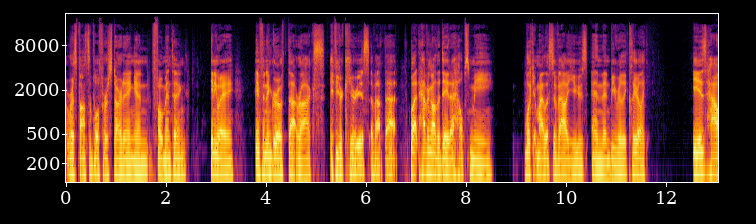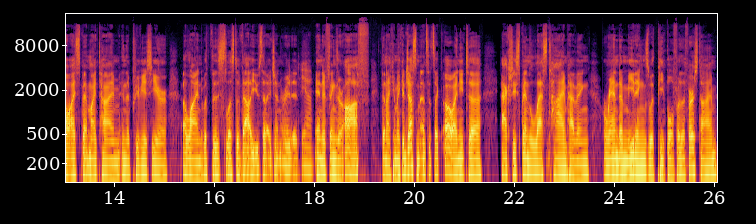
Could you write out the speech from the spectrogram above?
responsible for starting and fomenting. Anyway, Infinite Growth rocks if you're curious about that. But having all the data helps me look at my list of values and then be really clear like, is how I spent my time in the previous year aligned with this list of values that I generated? Yeah. And if things are off, then I can make adjustments. It's like, oh, I need to actually spend less time having random meetings with people for the first time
